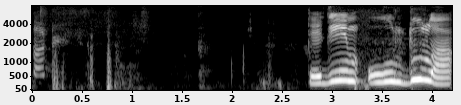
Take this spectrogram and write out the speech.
Tabii. Dediğim oldu la.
